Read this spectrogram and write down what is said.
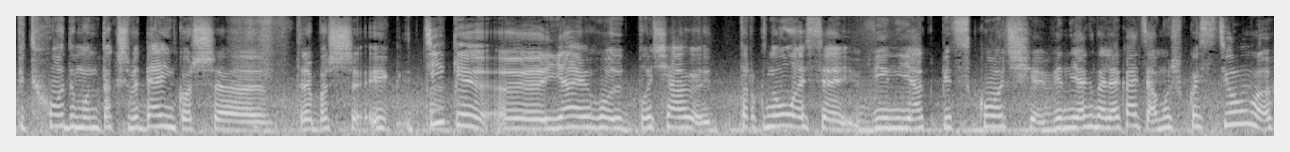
Підходимо ну так швиденько ж, е, треба ж тільки е, я його плеча торкнулася, він як підскочить, він як налякається, а ми ж в костюмах.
